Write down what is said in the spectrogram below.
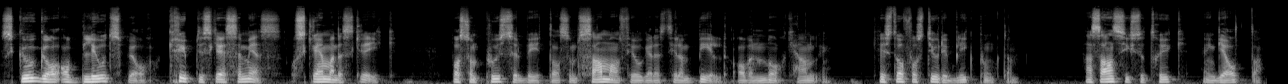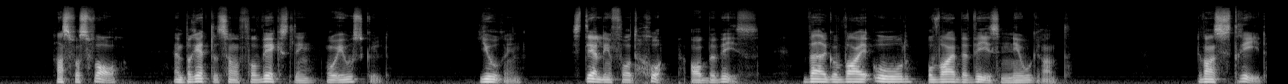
Skuggor av blodspår, kryptiska sms och skrämmande skrik var som pusselbitar som sammanfogades till en bild av en mörk handling. Kristoffer stod i blickpunkten. Hans ansiktsuttryck en gåta. Hans försvar en berättelse om förväxling och oskuld. Juryn, ställd inför ett hopp av bevis, väger varje ord och varje bevis noggrant. Det var en strid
